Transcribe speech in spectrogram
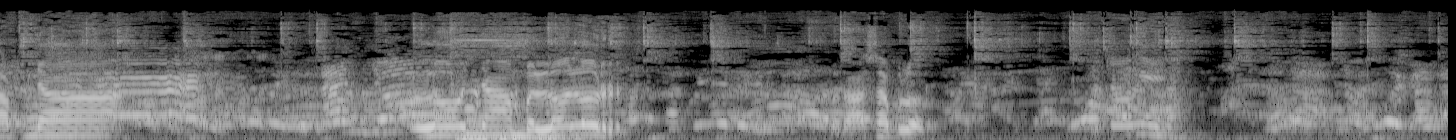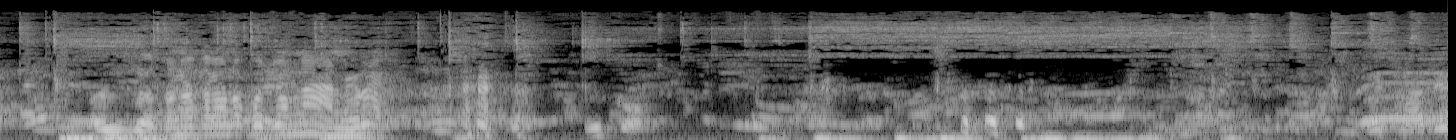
Stopnya lo nya belok lur. Berasa belum? Pocongi. Oh iya, tengah-tengah nak pocongan rek. Iko. Wis mati.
